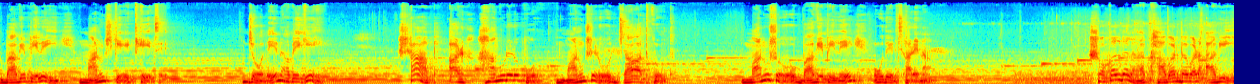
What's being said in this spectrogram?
বাগে পেলেই মানুষকে খেয়েছে। জলে নাবে কে সাপ আর হাঙরের ওপর মানুষেরও জাত ক্রোধ। মানুষও বাগে পেলে ওদের ছাড়ে না। সকালবেলা খাবার দাবার আগেই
